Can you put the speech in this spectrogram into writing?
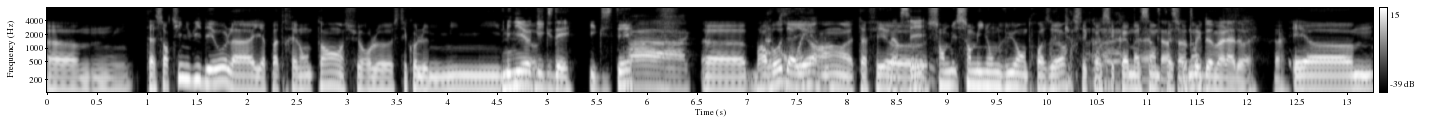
Euh, T'as sorti une vidéo là, il y a pas très longtemps sur le, c'était quoi le mini Minilog XD. XD. Ah, Euh, bravo d'ailleurs, hein, t'as fait euh, Merci. 100, mi- 100 millions de vues en 3 heures, c'est quand, c'est quand même assez Attends, C'est un impressionnant. truc de malade, ouais. ouais. Et euh,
